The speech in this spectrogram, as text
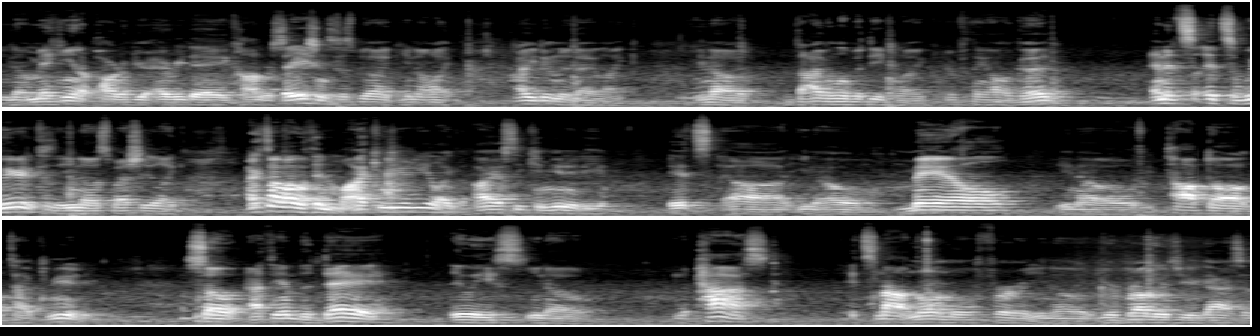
you know making it a part of your everyday conversations just be like you know like how you doing today? Like you know diving a little bit deeper like everything all good? And it's it's weird because you know especially like I can talk about within my community like the IFC community it's uh, you know male you know top dog type community. So at the end of the day at least you know in the past it's not normal for you know your brothers or your guys to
